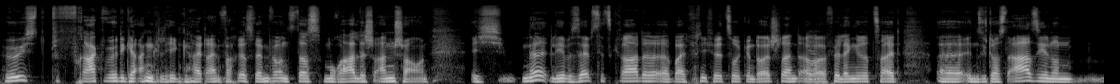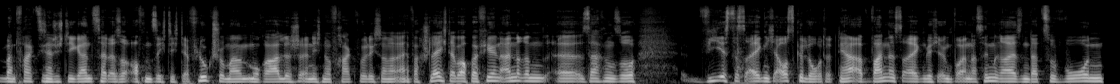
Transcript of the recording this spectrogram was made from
höchst fragwürdige Angelegenheit einfach ist, wenn wir uns das moralisch anschauen. Ich ne, lebe selbst jetzt gerade, äh, bald bin ich wieder zurück in Deutschland, aber ja. für längere Zeit äh, in Südostasien und man fragt sich natürlich die ganze Zeit, also offensichtlich der Flug schon mal moralisch äh, nicht nur fragwürdig, sondern einfach schlecht, aber auch bei vielen anderen äh, Sachen so, wie ist das eigentlich ausgelotet? Ja, ab wann ist eigentlich irgendwo anders hinreisen, da zu wohnen,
